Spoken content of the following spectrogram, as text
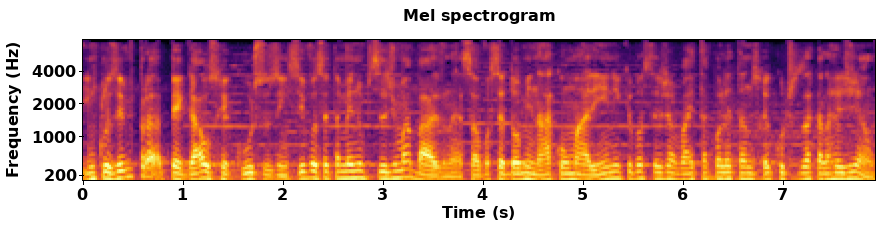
inclusive, para pegar os recursos em si, você também não precisa de uma base, né? É só você dominar com o Marine que você já vai estar tá coletando os recursos daquela região.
